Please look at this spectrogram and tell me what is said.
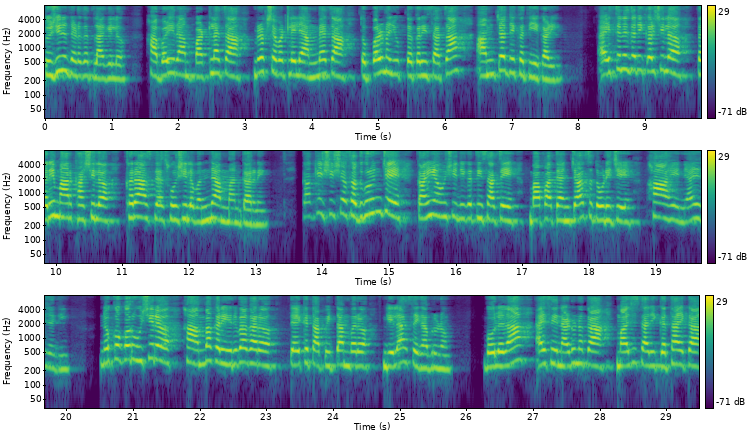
तुझीने धडगत लागेल. हा बळीराम पाटलाचा वृक्ष वटलेल्या आंब्याचा तो पर्णयुक्त करिसाचा आमच्या देखती काळी. ऐसेने जरी करशील तरी मार खाशील खरा असल्यास होशील वंद्या आम्मान कारणे काकी शिष्य सद्गुरूंचे काही अंशी निगती साचे बापा त्यांच्याच तोडीचे. हा आहे न्याय जगी नको करू उशीर हा आंबा करी हिरवागार. ते पितांबर गेला असे घाबरून. बोलला ऐसे नाडू नका माझी सारी कथा ऐका.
